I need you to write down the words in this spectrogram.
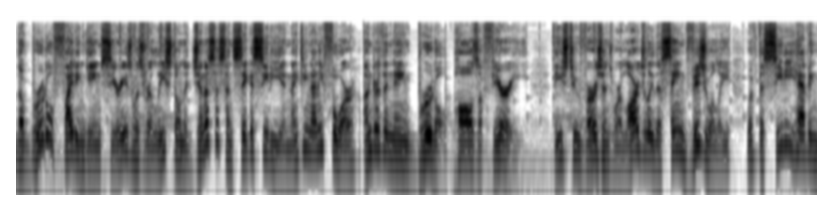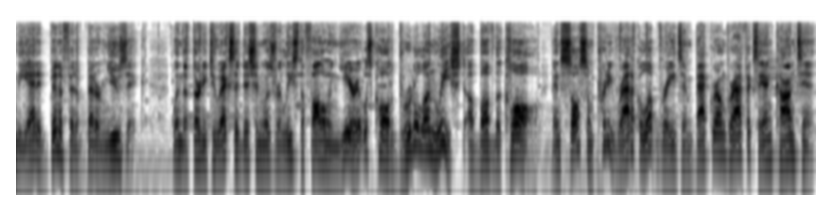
The Brutal Fighting Game series was released on the Genesis and Sega CD in 1994 under the name Brutal Paws of Fury. These two versions were largely the same visually, with the CD having the added benefit of better music. When the 32X edition was released the following year, it was called Brutal Unleashed Above the Claw, and saw some pretty radical upgrades in background graphics and content.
